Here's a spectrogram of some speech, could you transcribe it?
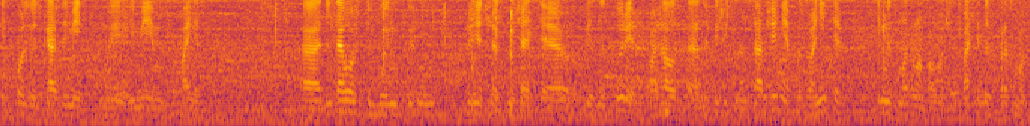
использовать каждый месяц. Мы имеем поездку. Э, для того, чтобы принять участие в бизнес-туре, пожалуйста, напишите нам сообщение, позвоните, и мы сможем вам помочь. Спасибо за просмотр.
